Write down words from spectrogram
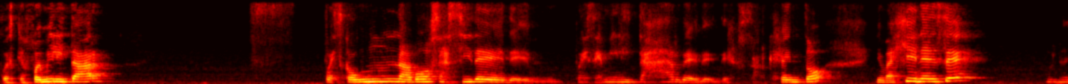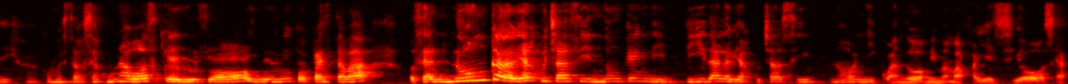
pues que fue militar, pues con una voz así de, pues de militar, de, de sargento, imagínense, hola hija, ¿cómo estás? O sea, con una voz que decía, ay, mi papá estaba, o sea, nunca la había escuchado así, nunca en mi vida la había escuchado así, ¿no? Ni cuando mi mamá falleció, o sea,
